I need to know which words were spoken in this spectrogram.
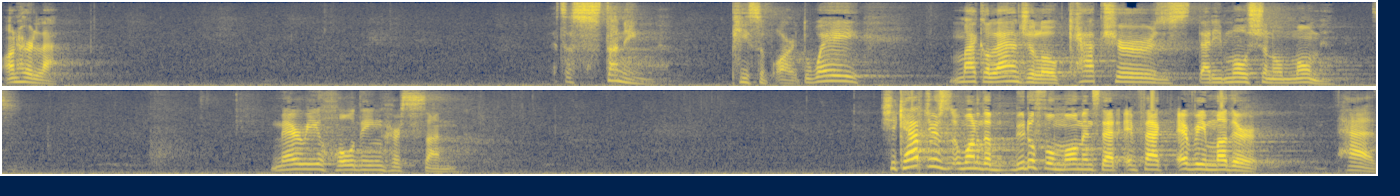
on her lap. It's a stunning piece of art. The way Michelangelo captures that emotional moment. Mary holding her son. She captures one of the beautiful moments that, in fact, every mother has.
